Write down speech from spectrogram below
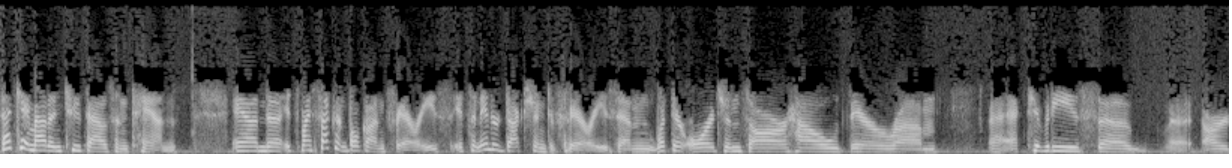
That came out in 2010. And uh, it's my second book on fairies. It's an introduction to fairies and what their origins are, how their um, uh, activities uh, uh are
